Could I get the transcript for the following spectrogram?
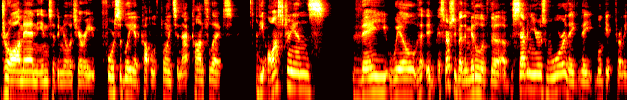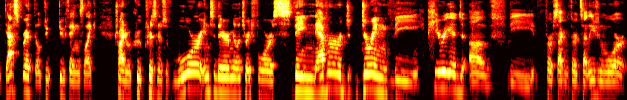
draw men into the military forcibly at a couple of points in that conflict. The Austrians they will especially by the middle of the of the 7 years war they they will get fairly desperate they'll do do things like try to recruit prisoners of war into their military force. They never, d- during the period of the First, Second, Third Silesian War,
